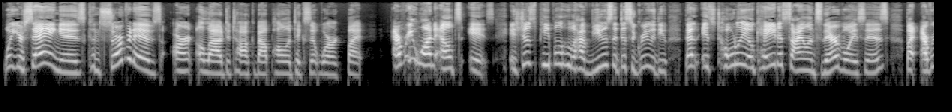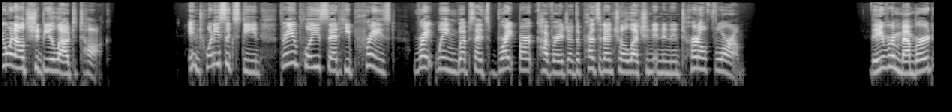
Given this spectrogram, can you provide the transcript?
what you're saying is conservatives aren't allowed to talk about politics at work, but everyone else is. It's just people who have views that disagree with you that it's totally okay to silence their voices, but everyone else should be allowed to talk. In 2016, three employees said he praised right wing website's Breitbart coverage of the presidential election in an internal forum. They remembered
